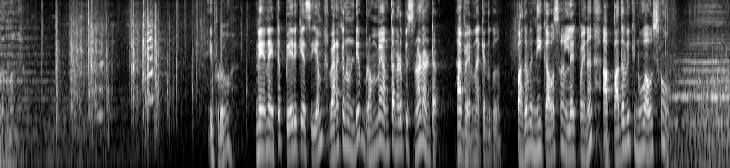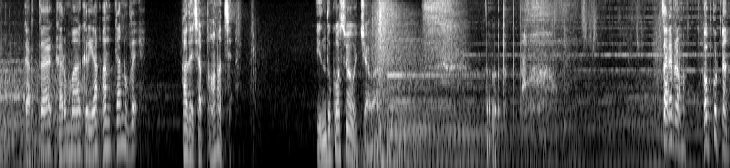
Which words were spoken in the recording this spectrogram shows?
బ్రహ్మ. ఇప్పుడు నేనైతే పేరుకే సీఎం వెనక నుండి బ్రహ్మే అంతా నడిపిస్తున్నాడు అంటారు. ఆ పేరు నాకెందుకు? పదవి నీకు అవసరం లేకపోయినా ఆ పదవికి నువ్వు అవసరం. కర్త కర్మ క్రియ అంతా నువ్వే. అదే చెప్తామని వచ్చా. ఇందుకోసమే వచ్చావా? సరే బ్రహ్మ ఒప్పుకుంటున్నాను.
